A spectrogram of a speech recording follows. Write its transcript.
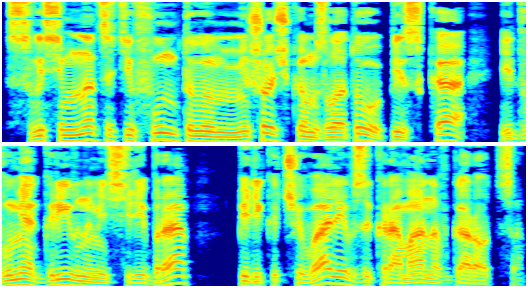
с восемнадцатифунтовым мешочком золотого песка и двумя гривнами серебра перекочевали в закрома новгородца.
